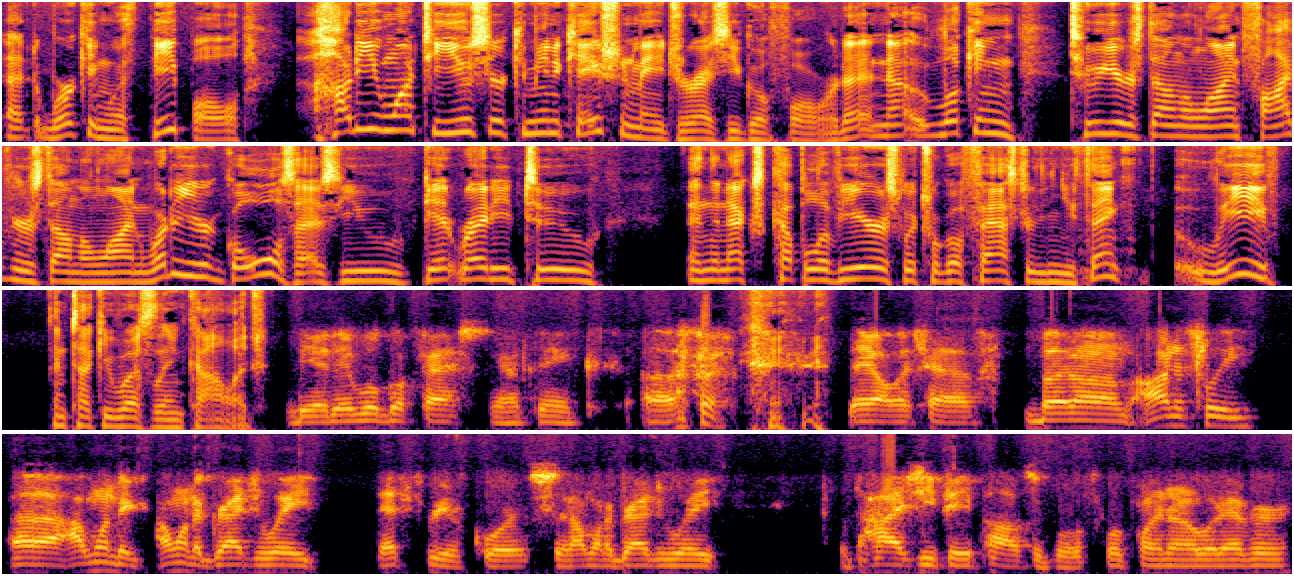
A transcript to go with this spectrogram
at working with people. How do you want to use your communication major as you go forward? And uh, looking two years down the line, five years down the line, what are your goals as you get ready to, in the next couple of years, which will go faster than you think, leave Kentucky Wesleyan College? Yeah, they will go faster. I think uh, they always have. But um, honestly, uh, I want to I want to graduate. That's three, of course, and I want to graduate with the highest GPA possible, 4.0 or whatever.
